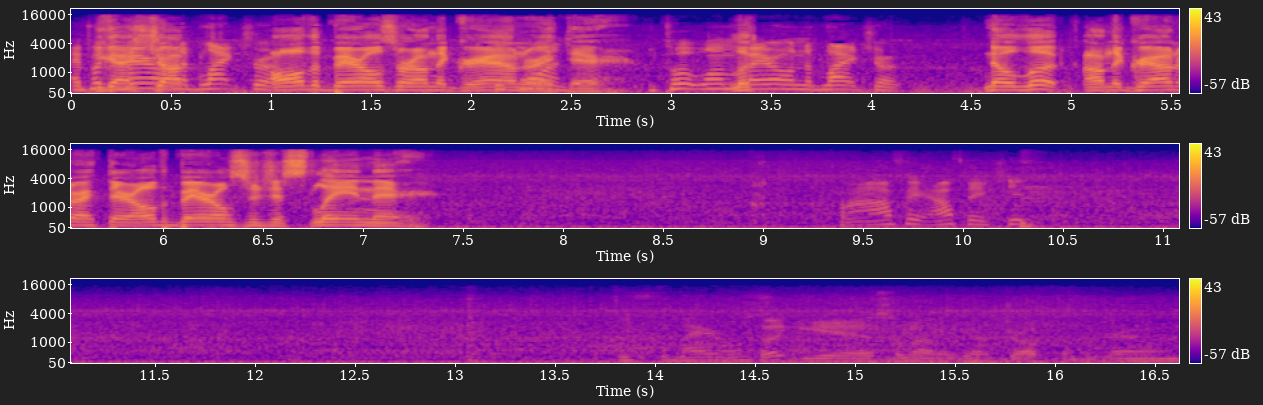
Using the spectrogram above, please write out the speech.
I put You the guys on dropped the black truck. all the barrels are on the ground right there. You put one Look- barrel on the black truck. No, look on the ground right there. All the barrels are just laying there. I'll, fi- I'll fix it. But yeah, somebody got dropped on the ground.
